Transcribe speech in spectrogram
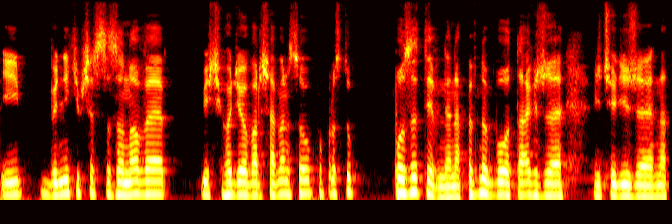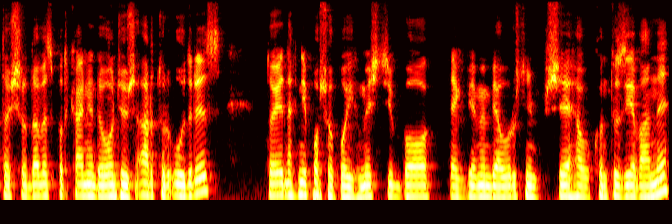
I wyniki przedsezonowe, jeśli chodzi o Warszawę, są po prostu pozytywne. Na pewno było tak, że liczyli, że na to środowe spotkanie dołączy już Artur Udrys. To jednak nie poszło po ich myśli, bo jak wiemy, Białorusin przyjechał kontuzjowany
